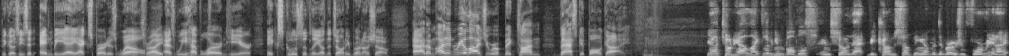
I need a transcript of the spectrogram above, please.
because he's an NBA expert as well. That's right. As we have learned here exclusively on the Tony Bruno Show. Adam, I didn't realize you were a big time basketball guy. Yeah, Tony, I like living in bubbles, and so that becomes something of a diversion for me. And I,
